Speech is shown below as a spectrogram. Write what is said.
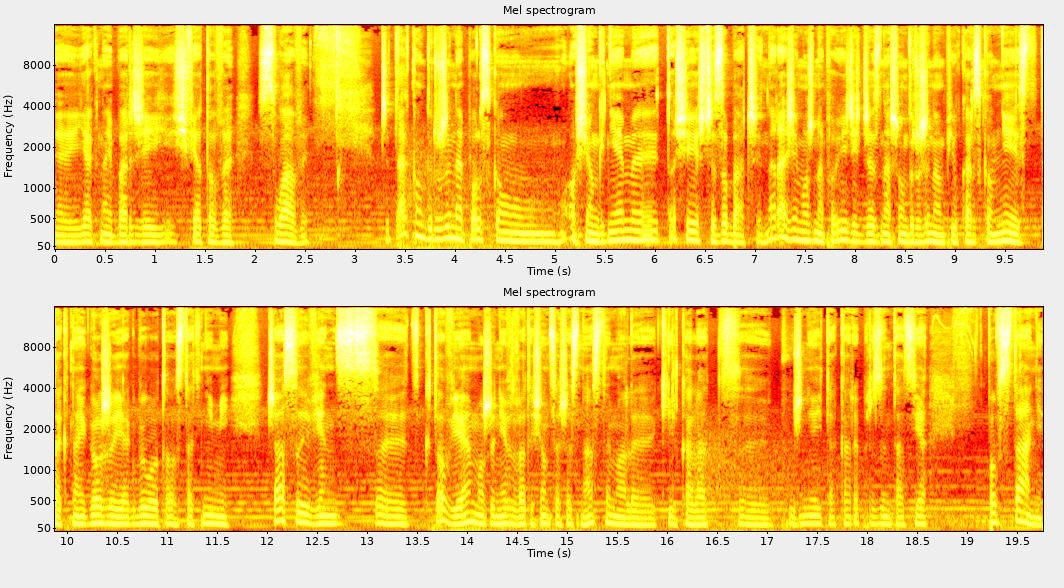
e, jak najbardziej światowe sławy. Czy taką drużynę polską osiągniemy, to się jeszcze zobaczy. Na razie można powiedzieć, że z naszą drużyną piłkarską nie jest tak najgorzej, jak było to ostatnimi czasy, więc e, kto wie, może nie w 2016, ale kilka lat e, później taka reprezentacja powstanie.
